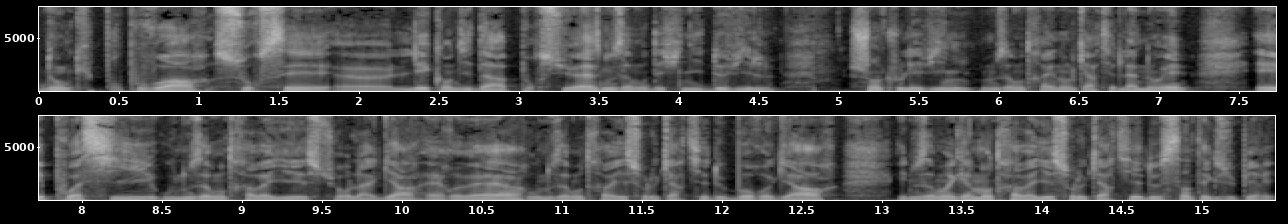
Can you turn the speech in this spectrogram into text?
Donc, pour pouvoir sourcer euh, les candidats pour Suez, nous avons défini deux villes. Chanteloup-les-Vignes, nous avons travaillé dans le quartier de la Noé, et Poissy, où nous avons travaillé sur la gare RER, où nous avons travaillé sur le quartier de Beauregard, et nous avons également travaillé sur le quartier de Saint-Exupéry.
